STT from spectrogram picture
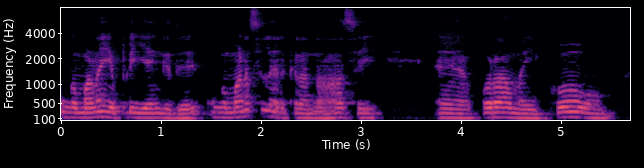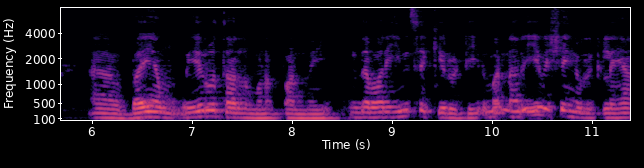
உங்கள் மனம் எப்படி இயங்குது உங்கள் மனசில் இருக்கிற அந்த ஆசை பொறாமை கோபம் பயம் உயர்வு தாழ்வு மனப்பான்மை இந்த மாதிரி இன்செக்யூரிட்டி இது மாதிரி நிறைய விஷயங்கள் இருக்கு இல்லையா?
